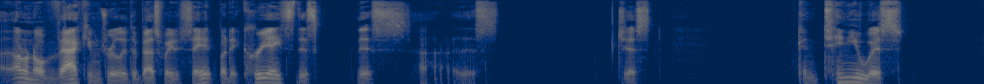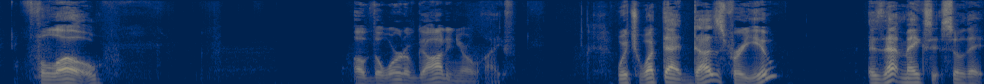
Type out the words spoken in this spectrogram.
I don't know if vacuum's really the best way to say it, but it creates this this uh, this just continuous flow of the word of God in your life. Which, what that does for you is that makes it so that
